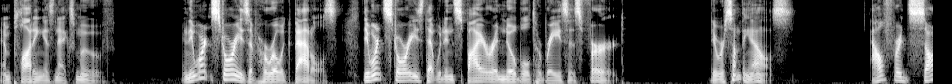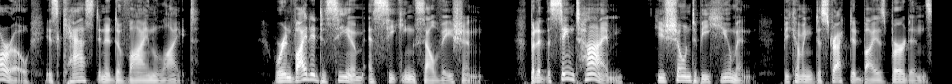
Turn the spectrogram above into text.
and plotting his next move. And they weren't stories of heroic battles. They weren't stories that would inspire a noble to raise his fyrd. They were something else. Alfred's sorrow is cast in a divine light. We're invited to see him as seeking salvation. But at the same time, he's shown to be human, becoming distracted by his burdens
